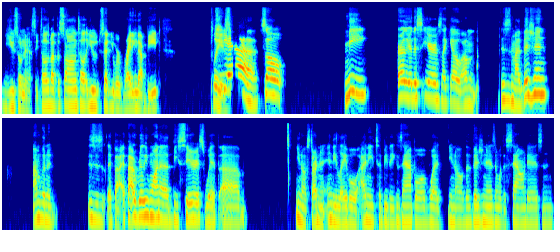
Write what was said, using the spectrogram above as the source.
"You So Nasty." Tell us about the song. Tell you said you were writing that beat. Please. Yeah. So me earlier this year was like, yo, um, this is my vision. I'm gonna this is if I if I really wanna be serious with um, you know, starting an indie label, I need to be the example of what, you know, the vision is and what the sound is and,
